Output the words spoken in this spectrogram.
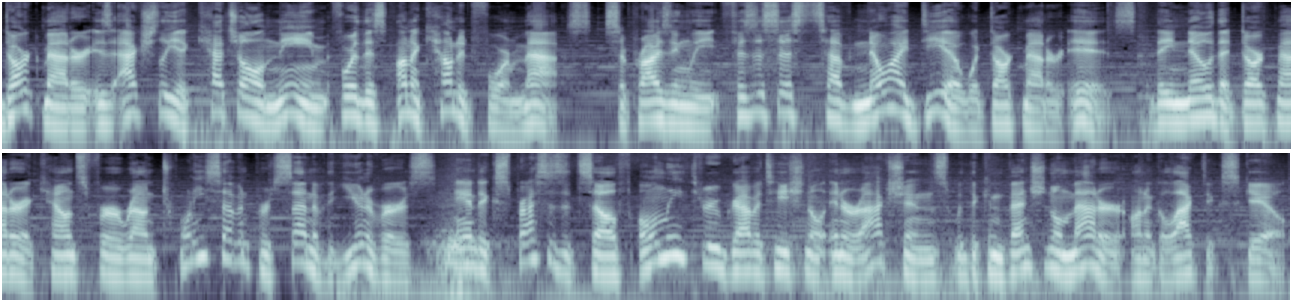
Dark matter is actually a catch-all name for this unaccounted for mass. Surprisingly, physicists have no idea what dark matter is. They know that dark matter accounts for around 27% of the universe and expresses itself only through gravitational interactions with the conventional matter on a galactic scale.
